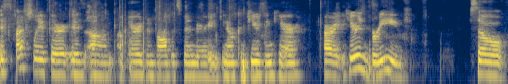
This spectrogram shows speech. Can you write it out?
Especially if there is um, a marriage involved. It's been very, you know, confusing here. All right, here's breathe. So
